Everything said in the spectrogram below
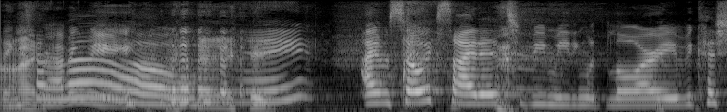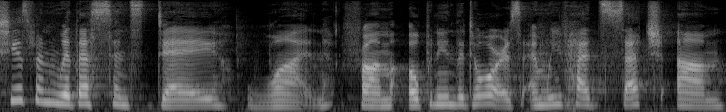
Thanks Hi. for having me. Hey. I'm so excited to be meeting with Lori because she's been with us since day one from opening the doors. And we've had such um,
